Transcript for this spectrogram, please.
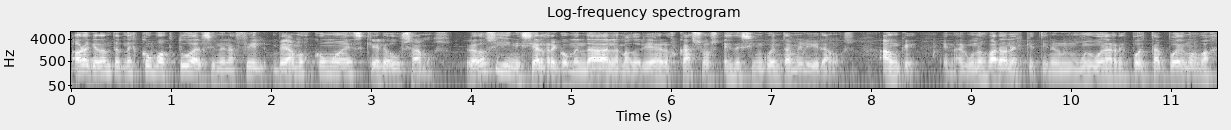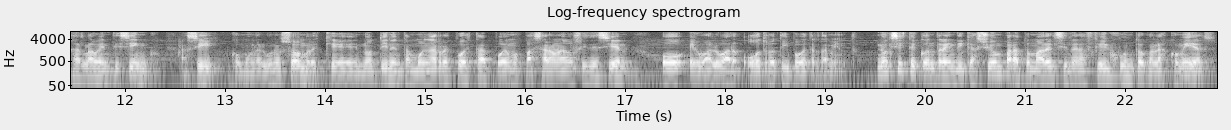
Ahora que no entendés cómo actúa el sildenafil, veamos cómo es que lo usamos. La dosis inicial recomendada en la mayoría de los casos es de 50 miligramos, aunque en algunos varones que tienen muy buena respuesta podemos bajarla a 25. Así como en algunos hombres que no tienen tan buena respuesta podemos pasar a una dosis de 100 o evaluar otro tipo de tratamiento. No existe contraindicación para tomar el sildenafil junto con las comidas,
